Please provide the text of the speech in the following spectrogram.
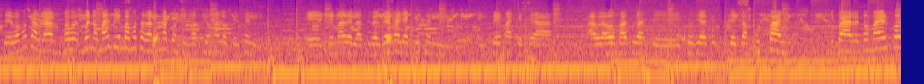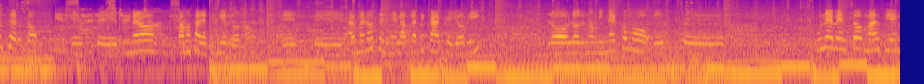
Este, vamos a hablar, bueno, más bien vamos a darle una continuación a lo que es el, el tema de la ciberguerra, ya que es el, el tema que se ha hablado más durante estos días de- Campus Party. Y para retomar el concepto, este, primero vamos a definirlo, ¿no? Este, al menos en, la plática que yo di, lo, lo denominé como este, un evento más bien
